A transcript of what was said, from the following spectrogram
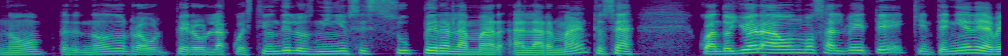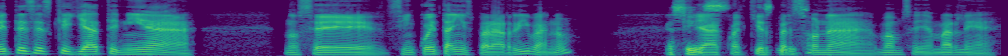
No, eh, no, don Raúl, pero la cuestión de los niños es súper alarmante. O sea, cuando yo era un mozalbete, quien tenía diabetes es que ya tenía, no sé, 50 años para arriba, ¿no? Así ya es, cualquier así es. persona, vamos a llamarle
